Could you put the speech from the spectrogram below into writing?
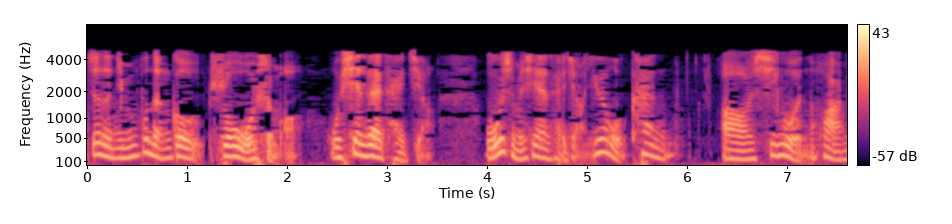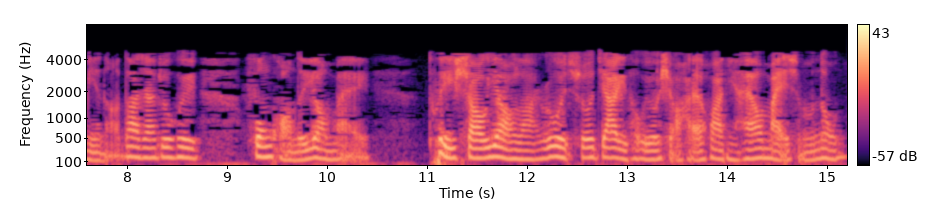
真的你们不能够说我什么，我现在才讲，我为什么现在才讲？因为我看啊、新闻画面啊，大家就会疯狂的要买退烧药啦。如果说家里头有小孩的话，你还要买什么那种。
